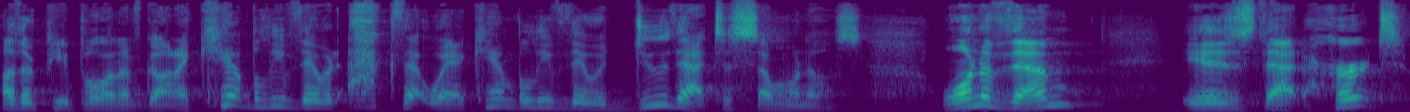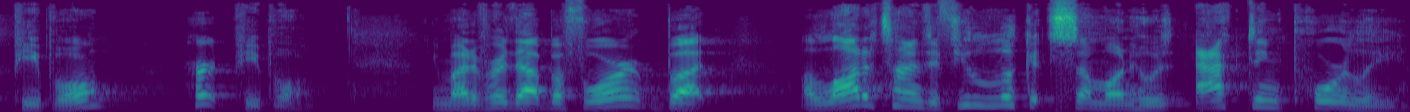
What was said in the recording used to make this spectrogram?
other people and have gone, I can't believe they would act that way. I can't believe they would do that to someone else. One of them is that hurt people hurt people. You might have heard that before, but a lot of times if you look at someone who is acting poorly,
